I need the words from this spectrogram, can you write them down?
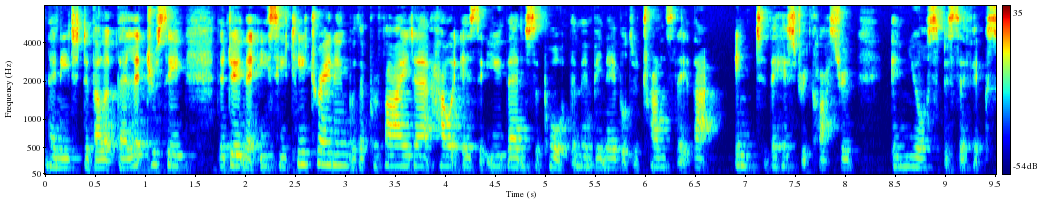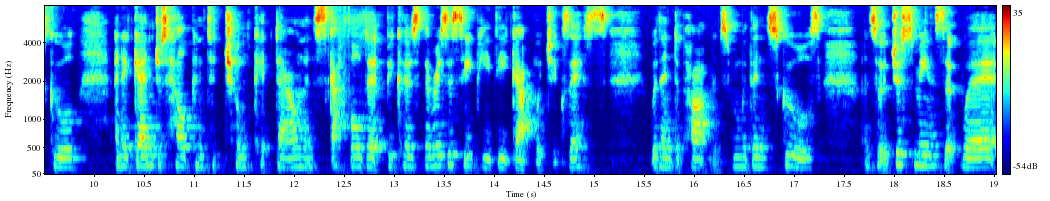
they need to develop their literacy, they're doing their ECT training with a provider, how it is that you then support them in being able to translate that into the history classroom in your specific school. And again, just helping to chunk it down and scaffold it because there is a CPD gap which exists within departments and within schools. And so it just means that we're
